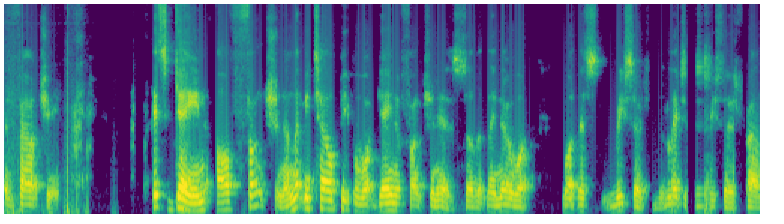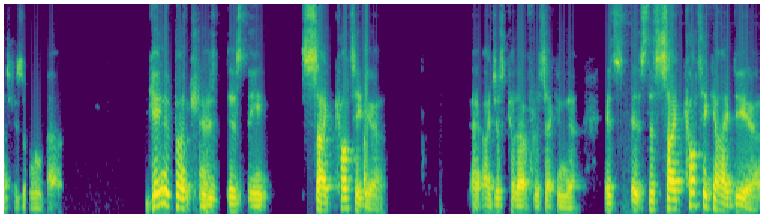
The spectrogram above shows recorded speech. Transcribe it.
and Fauci, it's gain of function. And let me tell people what gain of function is so that they know what, what this research, the latest research grant is all about. Gain of function is, is the psychotic. Uh, I just cut out for a second there. It's, it's the psychotic idea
